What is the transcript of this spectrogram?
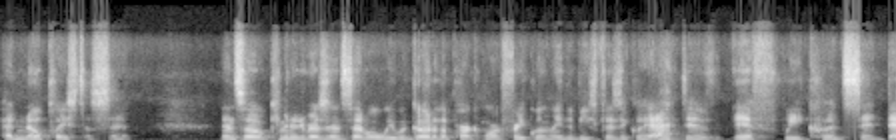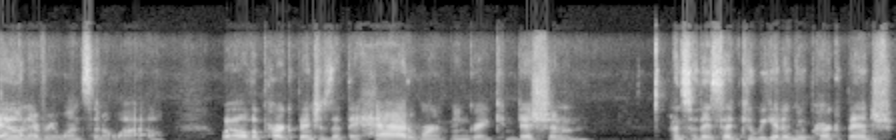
had no place to sit. And so community residents said, well, we would go to the park more frequently to be physically active if we could sit down every once in a while. Well, the park benches that they had weren't in great condition. And so they said, could we get a new park bench?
